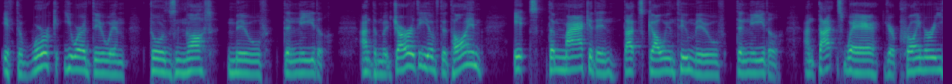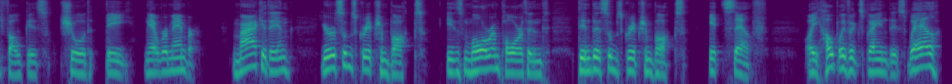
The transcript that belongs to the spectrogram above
if the work you are doing does not move the needle. And the majority of the time, it's the marketing that's going to move the needle. And that's where your primary focus should be. Now remember, marketing your subscription box is more important than the subscription box itself. I hope I've explained this well,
